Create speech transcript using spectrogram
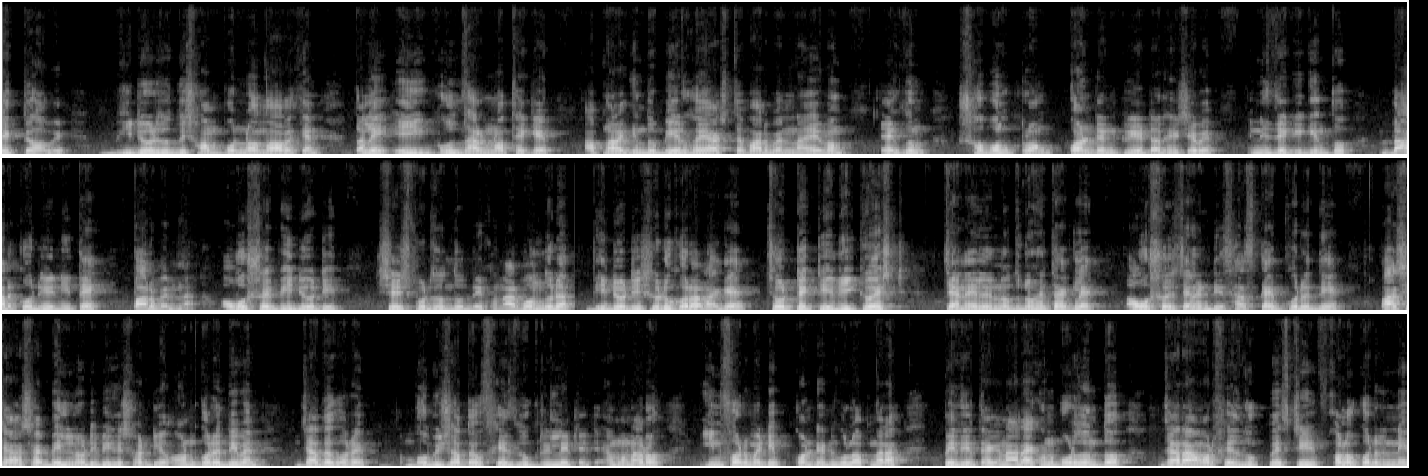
দেখতে হবে। ভিডিও যদি সম্পূর্ণ না দেখেন, তাহলে এই ভুল ধারণা থেকে আপনারা কিন্তু বের হয়ে আসতে পারবেন না এবং একজন সফল কন্টেন্ট ক্রিয়েটার হিসেবে নিজেকে কিন্তু দাঁড় করিয়ে নিতে পারবেন না। অবশ্যই ভিডিওটি শেষ পর্যন্ত দেখুন। আর বন্ধুরা, ভিডিওটি শুরু করার আগে ছোট্ট একটি রিকোয়েস্ট চ্যানেলে নতুন হয়ে থাকলে অবশ্যই চ্যানেলটি সাবস্ক্রাইব করে দিয়ে পাশে আসা বেল নোটিফিকেশনটি অন করে দিবেন, যাতে করে ভবিষ্যতেও ফেসবুক রিলেটেড এমন আরও ইনফরমেটিভ কন্টেন্টগুলো আপনারা পেতে থাকেন। আর এখন পর্যন্ত যারা আমার ফেসবুক পেজটি ফলো করেননি,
